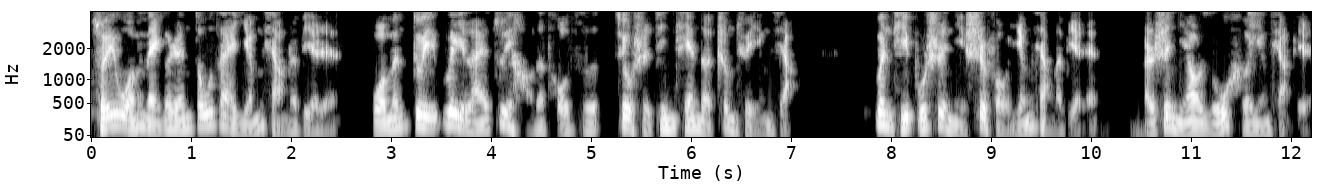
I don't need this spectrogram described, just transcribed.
所以，我们每个人都在影响着别人。我们对未来最好的投资，就是今天的正确影响。问题不是你是否影响了别人，而是你要如何影响别人。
